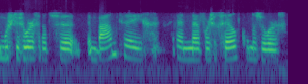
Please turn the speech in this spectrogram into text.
moesten zorgen dat ze een baan kregen. En uh, voor zichzelf konden zorgen.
